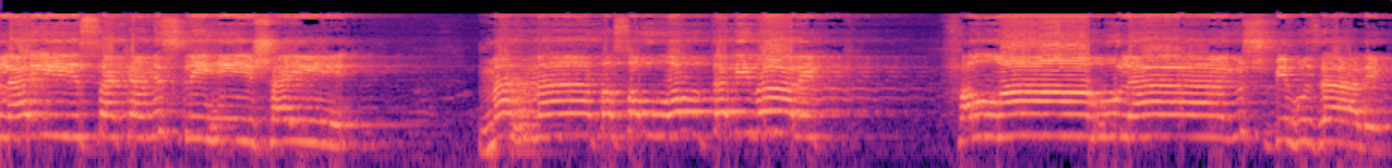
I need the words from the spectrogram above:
ليس كمثله شيء. مهما تصورت بذلك فالله لا يشبه ذلك.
